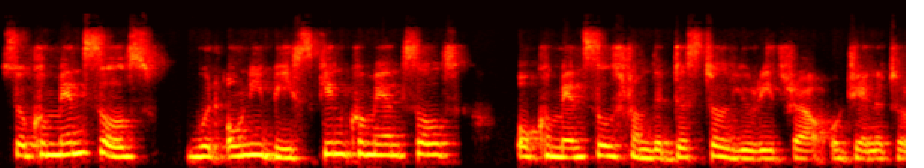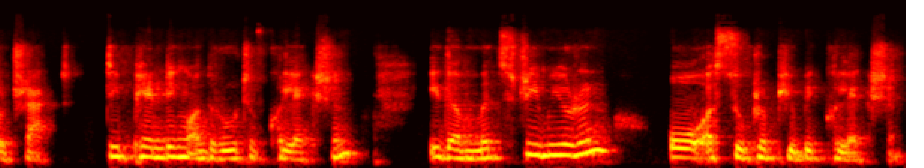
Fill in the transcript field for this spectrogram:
So commensals would only be skin commensals or commensals from the distal urethra or genital tract, depending on the route of collection, either midstream urine or a suprapubic collection.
